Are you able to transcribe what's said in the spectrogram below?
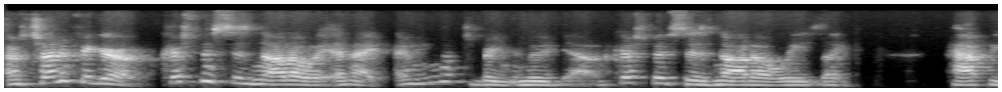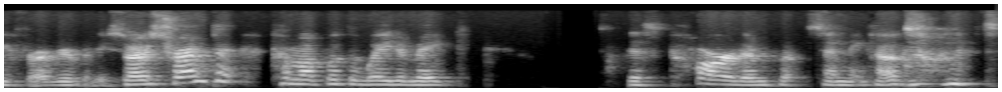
I was trying to figure out Christmas is not always, and I, I not to bring the mood down. Christmas is not always like happy for everybody. So I was trying to come up with a way to make this card and put sending hugs on it.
